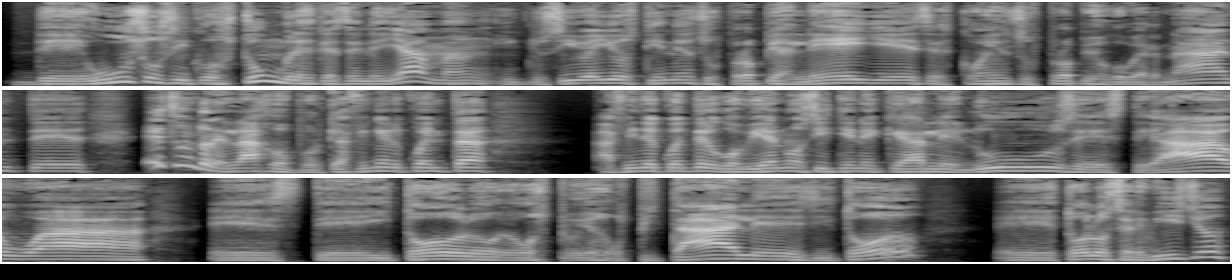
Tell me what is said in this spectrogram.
de usos y costumbres que se le llaman, inclusive ellos tienen sus propias leyes, escogen sus propios gobernantes, es un relajo porque a fin de cuenta, a fin de cuentas el gobierno sí tiene que darle luz, este, agua, este, y todos los hospitales y todo, eh, todos los servicios,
